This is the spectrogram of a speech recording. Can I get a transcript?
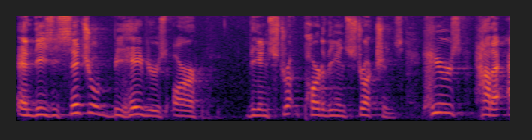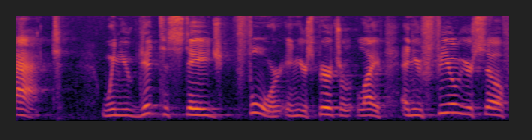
And these essential behaviors are the instru- part of the instructions. Here's how to act when you get to stage four in your spiritual life and you feel yourself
